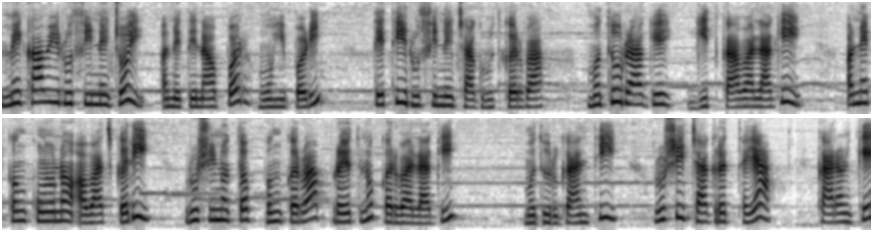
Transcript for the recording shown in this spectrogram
મેઘાવી ઋષિને જોઈ અને તેના ઉપર મોહી પડી. તેથી ઋષિને જાગૃત કરવા મધુર રાગે ગીત ગાવા લાગી અને કંકુણોનો અવાજ કરી ઋષિનો તપ ભંગ કરવા પ્રયત્નો કરવા લાગી. મધુર ગાનથી ઋષિ જાગૃત થયા કારણ કે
